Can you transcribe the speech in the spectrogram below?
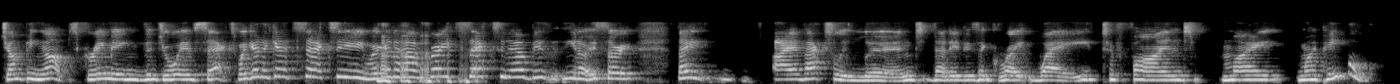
jumping up, screaming the joy of sex. We're going to get sexy. We're going to have great sex in our business. You know, so they, I have actually learned that it is a great way to find my my people.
